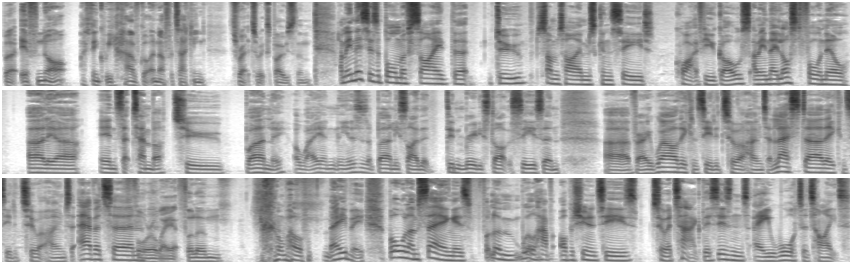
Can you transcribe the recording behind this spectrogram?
But if not, I think we have got enough attacking threat to expose them. I mean, this is a Bournemouth side that do sometimes concede quite a few goals. I mean, they lost 4 0 earlier in September to Burnley away. And this is a Burnley side that didn't really start the season uh, very well. They conceded two at home to Leicester, they conceded two at home to Everton. Four away at Fulham. well, maybe. But all I'm saying is Fulham will have opportunities to attack. This isn't a watertight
